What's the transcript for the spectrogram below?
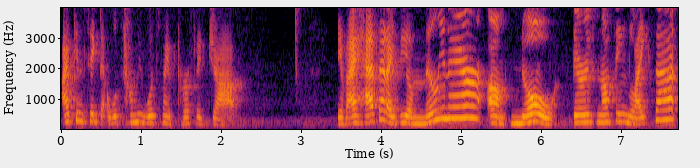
I can take that will tell me what's my perfect job. If I had that, I'd be a millionaire. Um, no, there is nothing like that.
